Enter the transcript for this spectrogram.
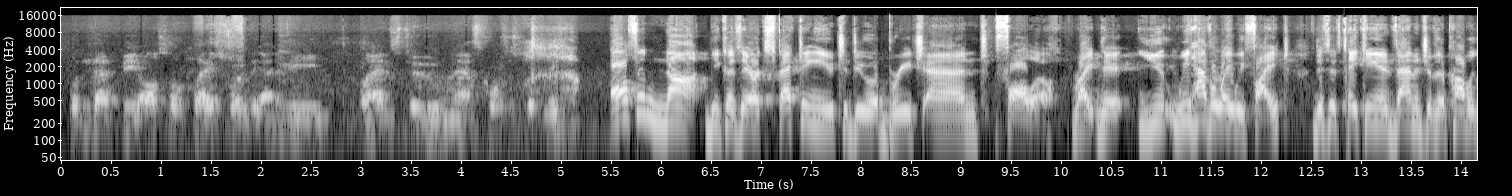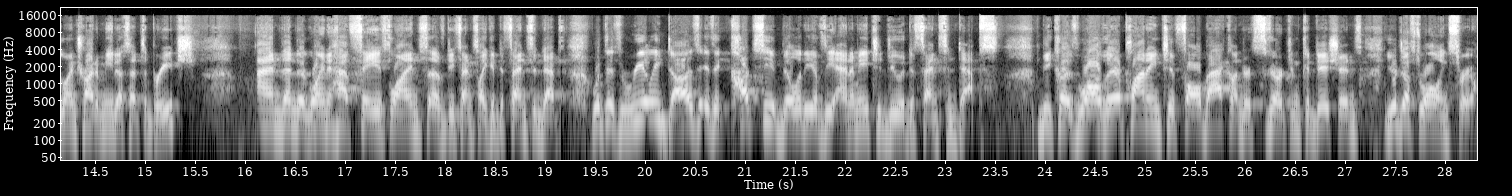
wouldn't that be also a place where the enemy plans to mass forces quickly? Often not, because they're expecting you to do a breach and follow, right? You, we have a way we fight. This is taking advantage of they're probably going to try to meet us at the breach. And then they're going to have phase lines of defense, like a defense in depth. What this really does is it cuts the ability of the enemy to do a defense in depth. Because while they're planning to fall back under certain conditions, you're just rolling through.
